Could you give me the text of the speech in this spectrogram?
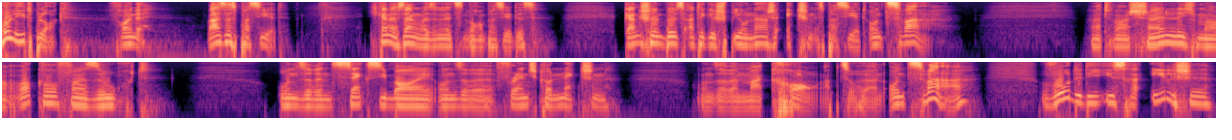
Politblock. Freunde, was ist passiert? Ich kann euch sagen, was in den letzten Wochen passiert ist. Ganz schön bösartige Spionage-Action ist passiert. Und zwar hat wahrscheinlich Marokko versucht, unseren Sexy Boy, unsere French Connection, unseren Macron abzuhören. Und zwar wurde die israelische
